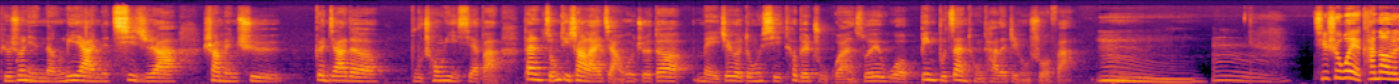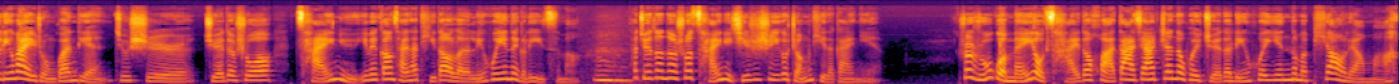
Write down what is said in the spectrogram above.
比如说你的能力啊、你的气质啊上面去更加的。补充一些吧，但总体上来讲，我觉得美这个东西特别主观，所以我并不赞同他的这种说法。嗯嗯，其实我也看到了另外一种观点，就是觉得说才女，因为刚才他提到了林徽因那个例子嘛，嗯，他觉得呢说才女其实是一个整体的概念。说如果没有才的话，大家真的会觉得林徽因那么漂亮吗？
